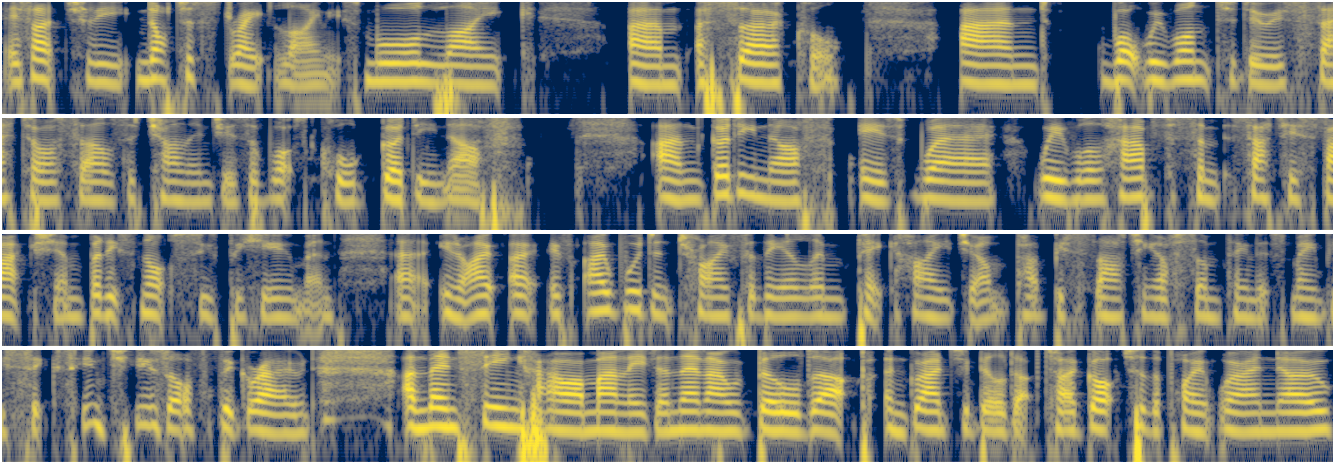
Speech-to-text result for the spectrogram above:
it's actually not a straight line it's more like um, a circle and what we want to do is set ourselves the challenges of what's called good enough. And good enough is where we will have some satisfaction, but it's not superhuman. Uh, you know, I, I, if I wouldn't try for the Olympic high jump, I'd be starting off something that's maybe six inches off the ground, and then seeing how I manage, and then I would build up and gradually build up till I got to the point where I know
